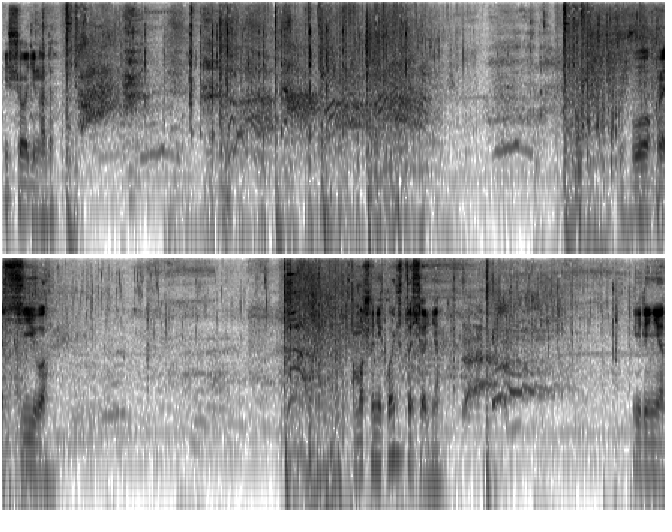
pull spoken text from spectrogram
Еще один надо. Во, красиво. А может они кончатся сегодня? Или нет?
